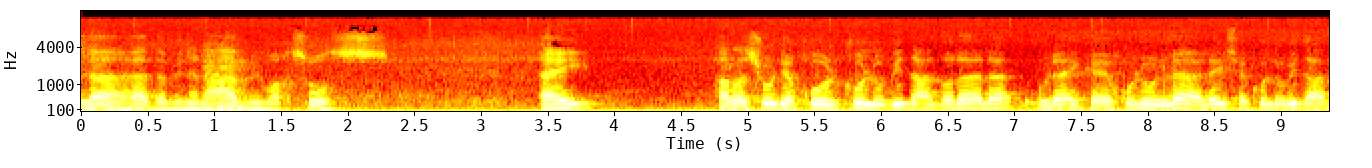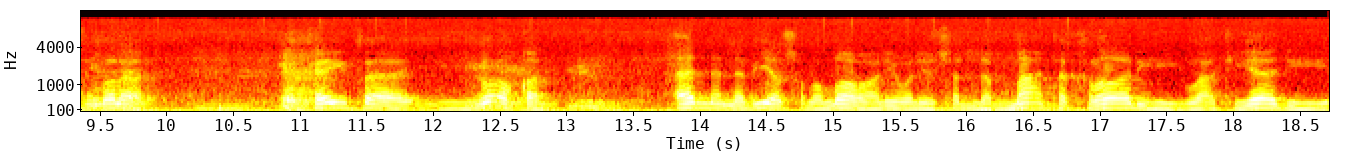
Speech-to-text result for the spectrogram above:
لا هذا من العام المخصوص. أي الرسول يقول كل بدعة ضلالة أولئك يقولون لا ليس كل بدعة ضلالة. كيف يعقل أن النبي صلى الله عليه وسلم مع تكراره واعتياده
